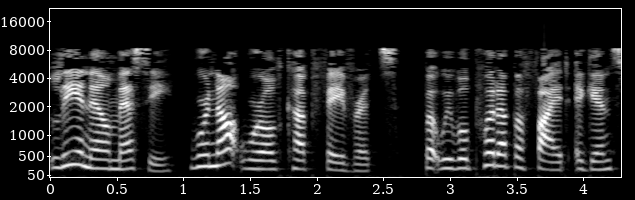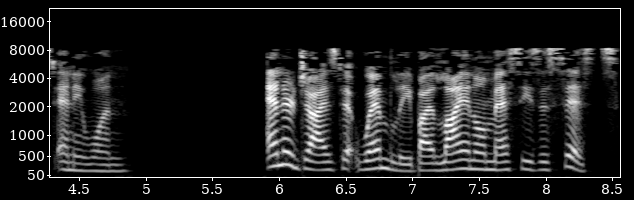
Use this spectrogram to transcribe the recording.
Lionel Messi, we're not World Cup favorites, but we will put up a fight against anyone. Energized at Wembley by Lionel Messi's assists,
